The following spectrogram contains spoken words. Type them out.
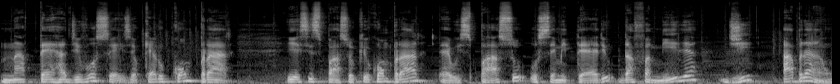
na terra de vocês. Eu quero comprar. E esse espaço que eu comprar é o espaço, o cemitério da família de Abraão.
